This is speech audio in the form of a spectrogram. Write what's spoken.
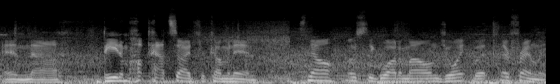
and uh, beat him up outside for coming in. It's now mostly Guatemalan joint, but they're friendly.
